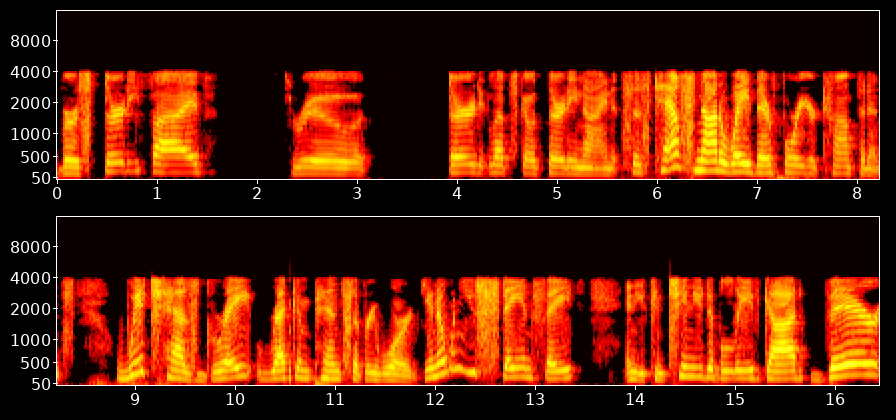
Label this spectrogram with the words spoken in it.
verse 35 through 30, let's go 39. It says, Cast not away, therefore, your confidence, which has great recompense of reward. You know, when you stay in faith and you continue to believe God, there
